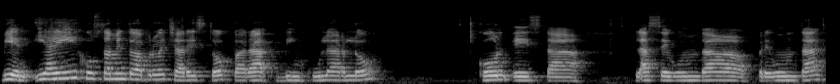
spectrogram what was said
Bien, y ahí justamente voy a aprovechar esto para vincularlo con esta la segunda pregunta,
